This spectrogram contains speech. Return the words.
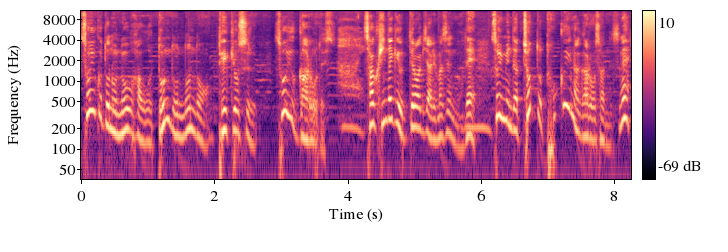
そういうことのノウハウをどんどんどんどん提供するそういう画廊ですはい。作品だけ売ってるわけじゃありませんので、そういう面ではちょっと得意な画廊さんですね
